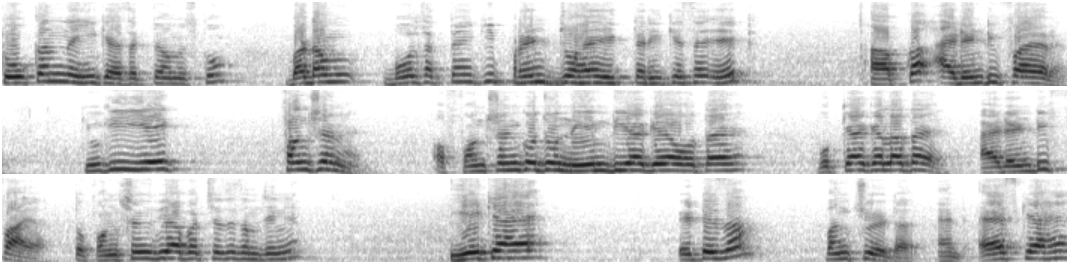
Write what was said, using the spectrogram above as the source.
टोकन नहीं कह सकते हम इसको बट हम बोल सकते हैं कि प्रिंट जो है एक तरीके से एक आपका आइडेंटिफायर है, क्योंकि ये एक फ़ंक्शन है। और फ़ंक्शन को जो नेम दिया गया होता है, वो क्या कहलाता है? आइडेंटिफायर तो फ़ंक्शंस भी आप अच्छे से समझेंगे। ये क्या है? It is a punctuator and S क्या है?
